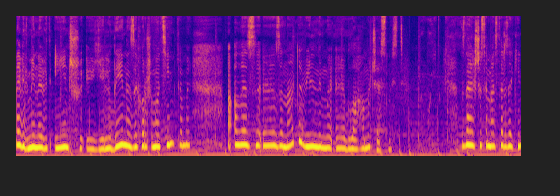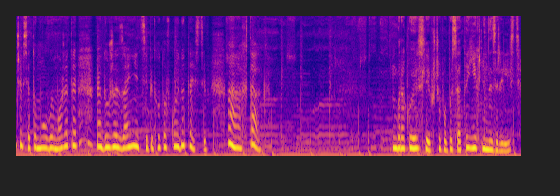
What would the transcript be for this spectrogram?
На відміну від іншої людини з хорошими оцінками, але з е, занадто вільними е, благами чесності. Знаю, що семестр закінчився, тому ви можете е, дуже зайнятися підготовкою до тестів. Ах, так. Бракує слів, щоб описати їхню незрілість.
